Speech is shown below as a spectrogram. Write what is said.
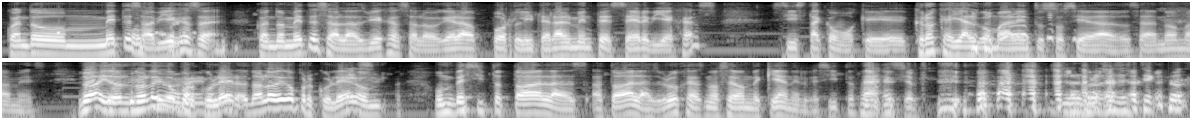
Cuando metes a viejas a, cuando metes a las viejas a la hoguera por literalmente ser viejas, sí está como que creo que hay algo mal en tu sociedad, o sea, no mames. No, y no, no lo digo por culero, no lo digo por culero. Un, un besito a todas las a todas las brujas, no sé dónde quieran el besito. Ah, es cierto. Las brujas de TikTok.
